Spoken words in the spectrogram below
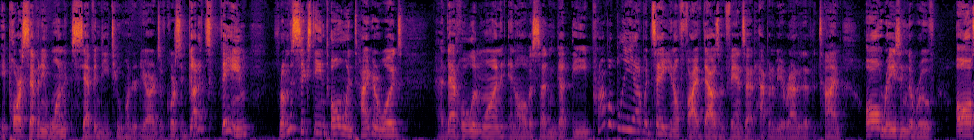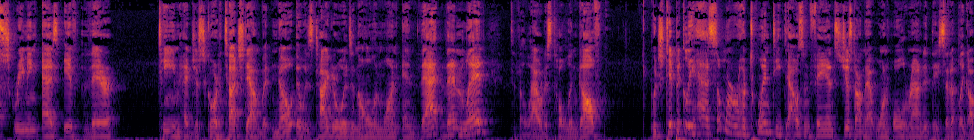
a par 71, 7,200 yards. Of course, it got its fame from the 16th hole when Tiger Woods had that hole in one and all of a sudden got the probably, I would say, you know, 5,000 fans that happened to be around it at the time, all raising the roof, all screaming as if their team had just scored a touchdown. But no, it was Tiger Woods in the hole in one. And that then led to the loudest hole in golf which typically has somewhere around 20,000 fans just on that one hole around it. They set up like a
